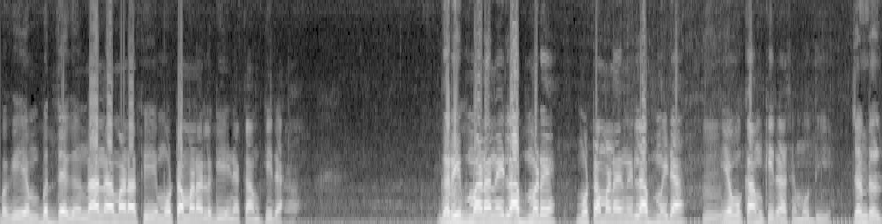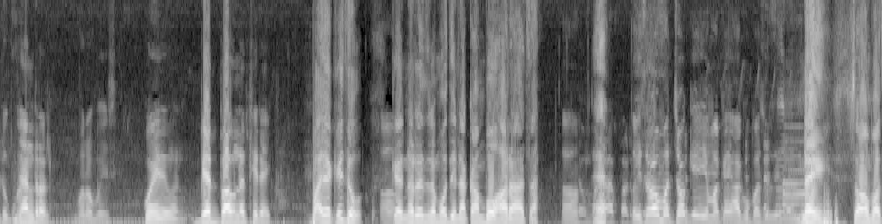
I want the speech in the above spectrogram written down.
બાકી એમ બધે નાના માણાથી મોટા માણા લગી એને કામ કર્યા. ગરીબ માણાને લાભ મળે મોટા માણાને લાભ મળ્યા. એવું કામ કર્યા છે મોદીએ. જનરલ ટૂંકમાં. જનરલ બરોબર છે. કોઈ ભેદભાવ નથી રાખ્યો. ભાઈએ કીધું કે નરેન્દ્ર મોદીના કામ બહુ સારા હતા. હે. તો સહમત છો કે એમાં કઈ આગુ પાછું નહીં સહમત.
